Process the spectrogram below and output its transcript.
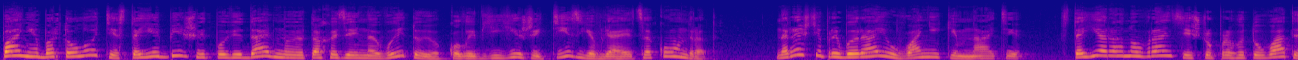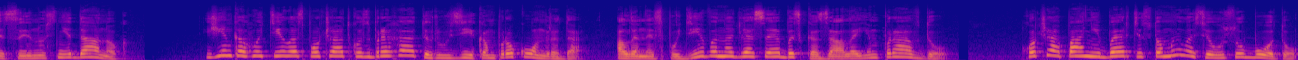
Пані Бартолотті стає більш відповідальною та хазяйновитою, коли в її житті з'являється Конрад. Нарешті прибирає у ванній кімнаті, встає рано вранці, щоб приготувати сину сніданок. Жінка хотіла спочатку збрехати рузікам про Конрада, але несподівано для себе сказала їм правду. Хоча пані Берті стомилася у суботу,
